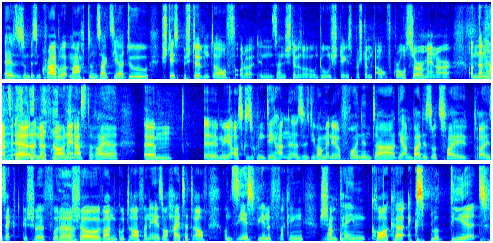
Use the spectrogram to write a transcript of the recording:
er so ein bisschen Crowdwork macht und sagt, ja, du stehst bestimmt auf, oder in seiner Stimme so, du stehst bestimmt auf großer Männer. Und dann hat er eine Frau in der ersten Reihe ähm, irgendwie ausgesucht und die hatten, also die war mit ihrer Freundin da, die hatten beide so zwei, drei Sekt geschlürft vor Ja. der Show, waren gut drauf, waren eher so heiter drauf und sie ist wie eine fucking Champagne-Korker explodiert.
